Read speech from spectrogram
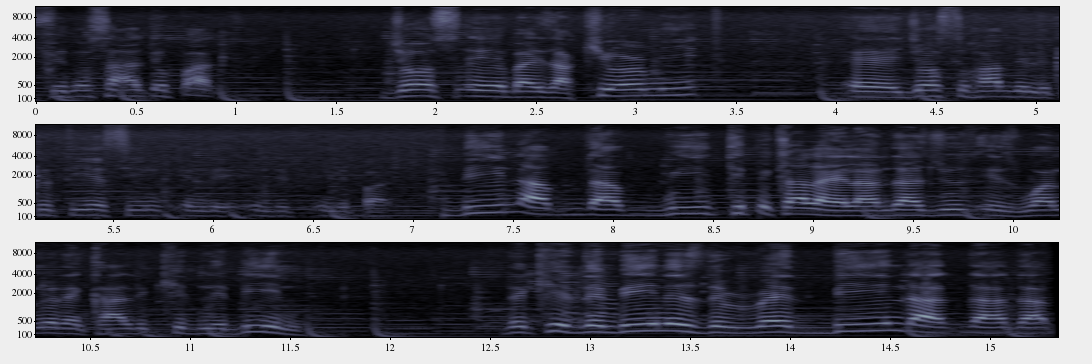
finish salt your pot. Just uh, by the cure meat, uh, just to have the little taste in, in, the, in, the, in the pot. Bean uh, that we typical islanders use is one that they call the kidney bean. The kidney bean is the red bean that, that, that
